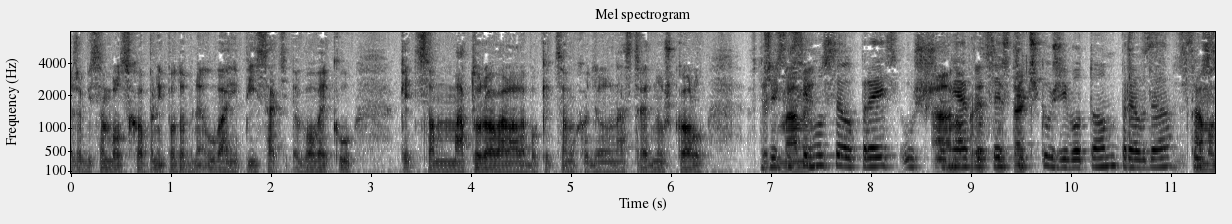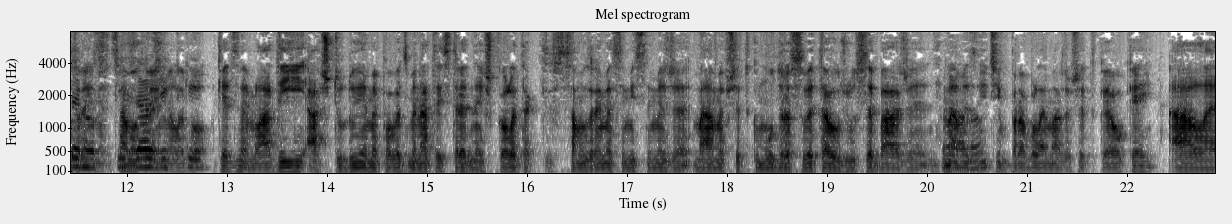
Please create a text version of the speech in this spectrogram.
že by som bol schopný podobné úvahy písať vo veku, keď som maturoval alebo keď som chodil na strednú školu. Že si si musel prejsť už Áno, nejakú presne cestičku životom, pravda? Samozrejme, samozrejme, zážitky. lebo keď sme mladí a študujeme povedzme na tej strednej škole, tak samozrejme si myslíme, že máme všetku múdro sveta už u seba, že nemáme Áno. s ničím problém a že všetko je OK. Ale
